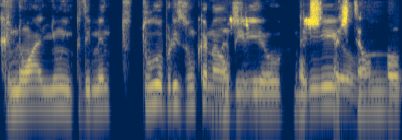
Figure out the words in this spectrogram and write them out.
que não há nenhum impedimento de tu abris um canal, Mas- diria eu. Mas, Diria mas eu. um.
